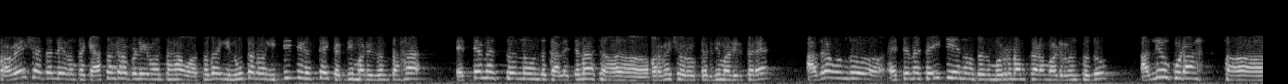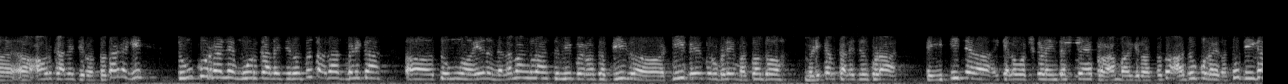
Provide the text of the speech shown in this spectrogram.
ಪ್ರವೇಶದಲ್ಲಿ ಇರುವಂತಹ ಕ್ಯಾಸಂದ್ರ ಬಳಿ ಇರುವಂತಹ ಹೊಸದಾಗಿ ನೂತನ ಇತ್ತೀಚೆಗಷ್ಟೇ ಖರೀದಿ ಮಾಡಿರುವಂತಹ ಎಚ್ ಎಂ ಎಸ್ ಅನ್ನೋ ಒಂದು ಕಾಲೇಜನ್ನ ಪರಮೇಶ್ವರ್ ಅವರು ಖರೀದಿ ಮಾಡಿರ್ತಾರೆ. ಅದರ ಒಂದು H M S I T ಅನ್ನೋ ಒಂದು ಮರುನಾಮಕರಣ ಮಾಡಿರುವಂತದ್ದು ಅಲ್ಲಿಯೂ ಕೂಡ ಅವ್ರ ಕಾಲೇಜ್ ಇರುವಂತದ್ದು ಹಾಗಾಗಿ ತುಮಕೂರಿನಲ್ಲೇ ಮೂರು ಕಾಲೇಜ್ ಇರುವಂತದ್ದು ಅದಾದ ಬಳಿಕ ತುಮ್, ಏನು ನೆಲಮಂಗಲ ಸಮೀಪ ಇರುವಂತ ಬಿ ಟಿ ಬೇಗೂರು ಬಳಿ ಮತ್ತೊಂದು ಮೆಡಿಕಲ್ ಕಾಲೇಜು ಕೂಡ ಇತ್ತೀಚಿನ ಕೆಲವು ವರ್ಷಗಳ ಹಿಂದಷ್ಟೇ ಪ್ರಾರಂಭ ಆಗಿರುವಂತದ್ದು ಅದು ಕೂಡ ಇರುವಂತದ್ದು ಈಗ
